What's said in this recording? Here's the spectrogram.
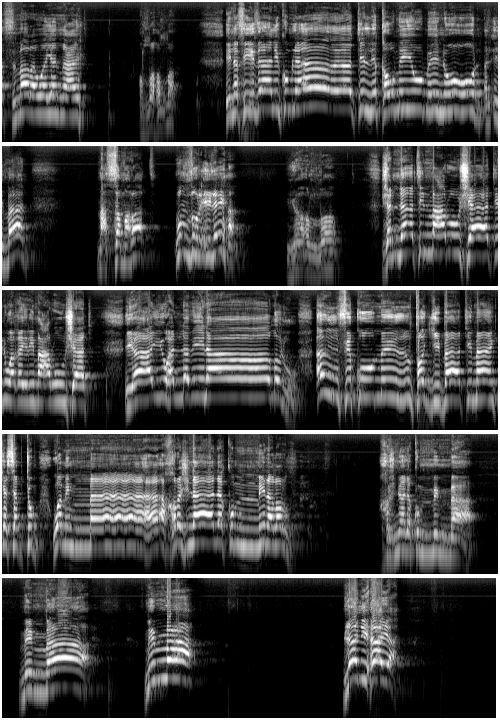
أثمر وينعه. الله الله. إن في ذلكم لآيات لقوم يؤمنون. الإيمان مع الثمرات. وانظر إليها. يا الله. جنات معروشات وغير معروشات. يا أيها الذين آمنوا أنفقوا من طيبات ما كسبتم ومما أخرجنا لكم من الأرض. أخرجنا لكم مما مما مما. لا نهاية.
